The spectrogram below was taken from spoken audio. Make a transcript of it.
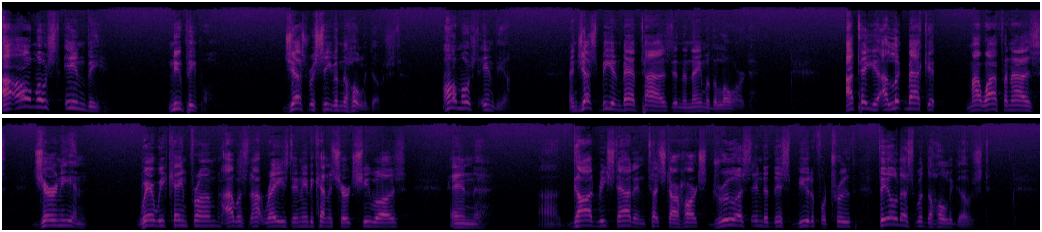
I almost envy new people just receiving the Holy Ghost. Almost them. And just being baptized in the name of the Lord. I tell you, I look back at my wife and I's journey and where we came from. I was not raised in any kind of church. She was. And uh, God reached out and touched our hearts, drew us into this beautiful truth, filled us with the Holy Ghost,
